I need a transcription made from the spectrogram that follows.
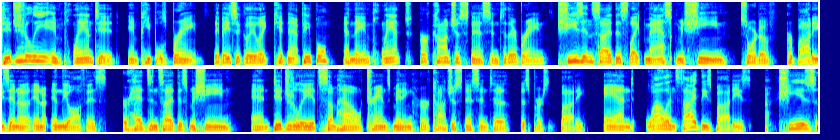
digitally implanted in people's brains. They basically like kidnap people and they implant her consciousness into their brains. She's inside this like mask machine, sort of. Her body's in a in, a, in the office. Her head's inside this machine and digitally it's somehow transmitting her consciousness into this person's body. And while inside these bodies, she is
